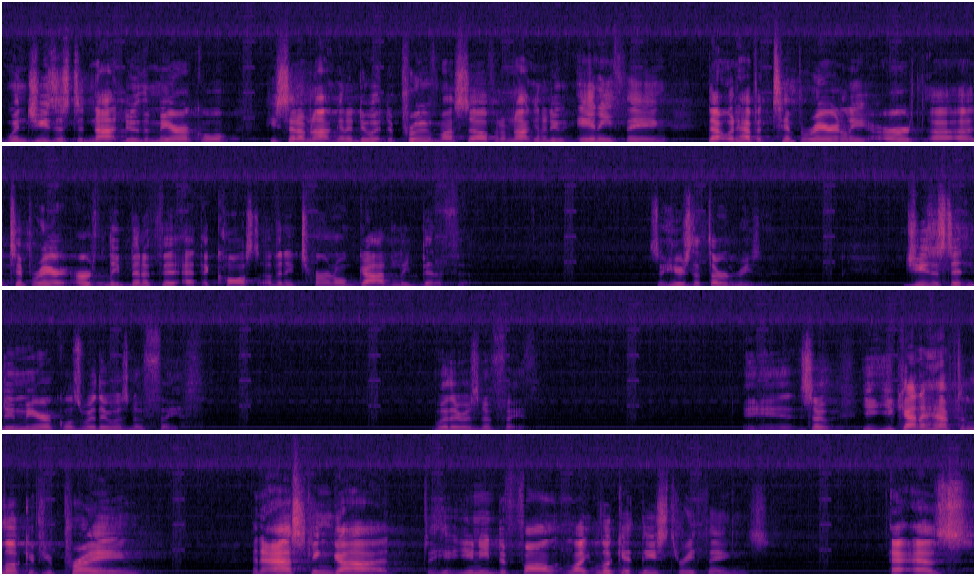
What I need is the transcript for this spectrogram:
when Jesus did not do the miracle, he said, I'm not going to do it to prove myself, and I'm not going to do anything that would have a temporarily earth, uh, a temporary earthly benefit at the cost of an eternal godly benefit. So, here's the third reason Jesus didn't do miracles where there was no faith. Where there was no faith. So you, you kind of have to look, if you're praying and asking God, to, you need to follow, like, look at these three things as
